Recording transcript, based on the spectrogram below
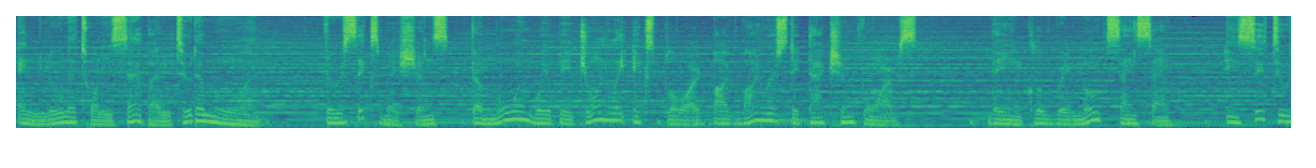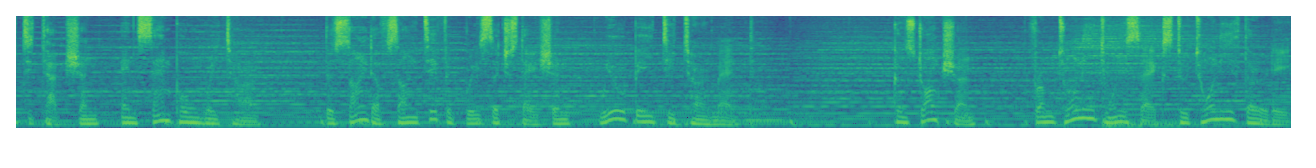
and Luna 27 to the Moon. Through six missions, the Moon will be jointly explored by virus detection forms. They include remote sensing, in situ detection and sample return. The site of scientific research station will be determined. Construction From 2026 to 2030,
